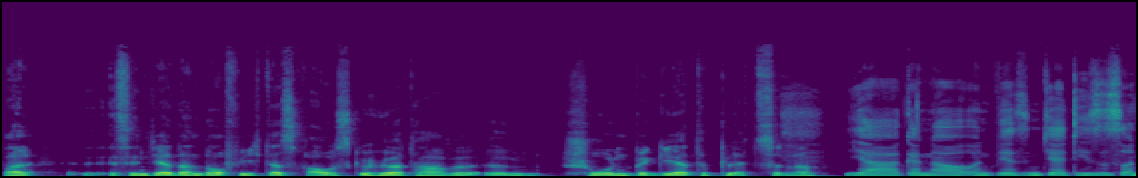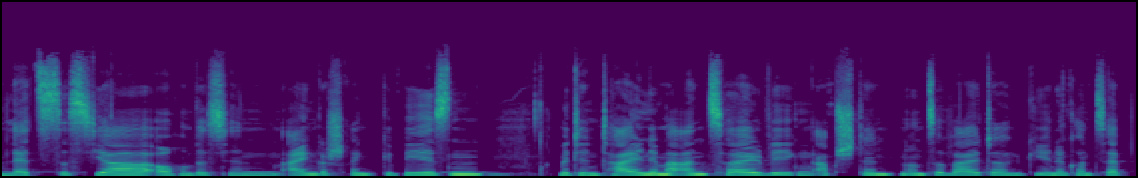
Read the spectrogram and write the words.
weil es sind ja dann doch, wie ich das rausgehört habe, ähm, schon begehrte Plätze, ne? Ja, genau. Und wir sind ja dieses und letztes Jahr auch ein bisschen eingeschränkt gewesen mit den Teilnehmeranzahl wegen Abständen und so weiter, Hygienekonzept.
